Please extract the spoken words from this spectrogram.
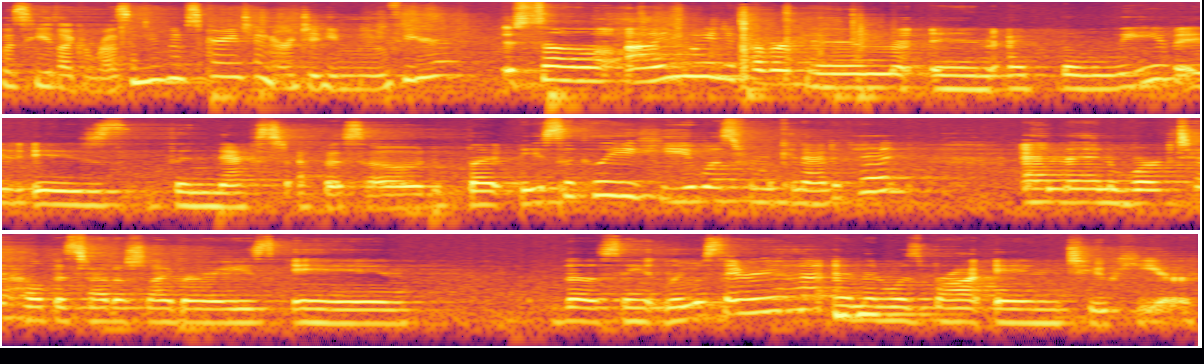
was he like a resident of Scranton, or did he move here? So I'm going to cover him in, I believe it is the next episode, but basically he was from Connecticut and then worked to help establish libraries in the St. Louis area and then mm-hmm. was brought into here.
